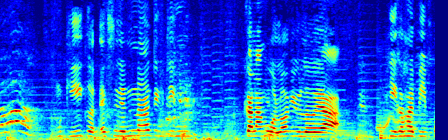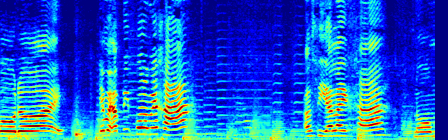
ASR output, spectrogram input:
ว่าเมื่อกี้เกิดอุบิเหตุนะจริง ๆกำลังหัวเราะอยู่เลยอะพี่เขาให้ปีโป้ด้วยยังไหมเอาปีโป้ไหมคะ เอาสีอะไรคะนม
